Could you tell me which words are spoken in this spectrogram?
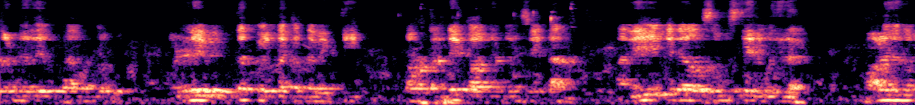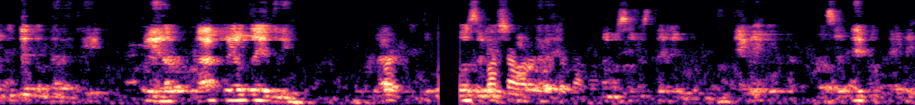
ಕಂಡದಂತ ಒಂದು ಒಳ್ಳೆ ವ್ಯಕ್ತಿತ್ವ ಇರ್ತಕ್ಕಂಥ ವ್ಯಕ್ತಿ. ಅವ್ರ ತಂದೆ ಕಾಲದಿಂದ ಸಹಿತ ಅನೇಕ ಅವ್ರ ಸಂಸ್ಥೆಯಲ್ಲಿ ಬಂದಿದ್ದಾರೆ. ಬಹಳ ಜನ ಮುಂದೆ ಬರ್ತಾರೆ ಅಲ್ಲಿ. ಡಾಕ್ಟರ್ ಹೇಳ್ತಾ ಇದ್ರಿ. ನಮ್ಮ ಸಂಸ್ಥೆಯಲ್ಲಿ ಅಂತ ಹೇಳಿ ಸಂದೀಪ್ ಅಂತ ಹೇಳಿ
